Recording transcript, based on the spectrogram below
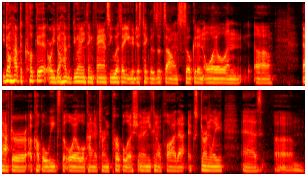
you don't have to cook it or you don't have to do anything fancy with it. You could just take the zicao and soak it in oil and uh, after a couple weeks the oil will kind of turn purplish and then you can apply that externally as um,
